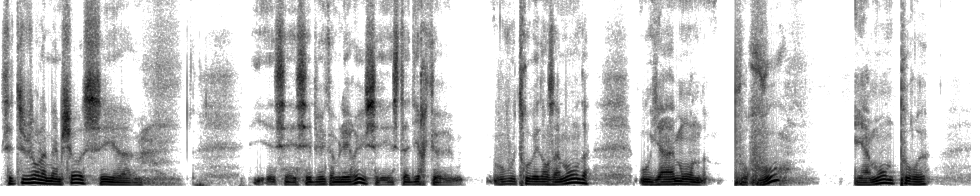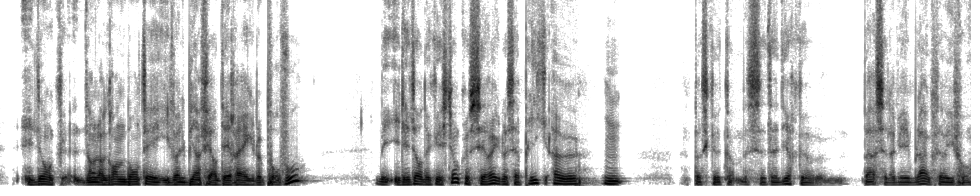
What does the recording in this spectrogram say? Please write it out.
c'est toujours la même chose. C'est, euh, c'est, c'est vieux comme les. C'est, c'est-à-dire que vous vous trouvez dans un monde où il y a un monde pour vous et un monde pour eux. Et donc, dans leur grande bonté, ils veulent bien faire des règles pour vous, mais il est hors de question que ces règles s'appliquent à eux. Mm. Parce que, c'est-à-dire que, bah, c'est la vieille blague, vous savez, il faut,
